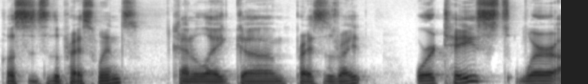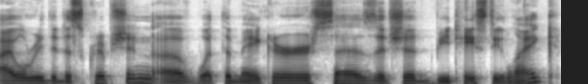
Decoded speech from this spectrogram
closest to the price wins, kind of like um, Price is Right, or taste, where I will read the description of what the maker says it should be tasting like,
